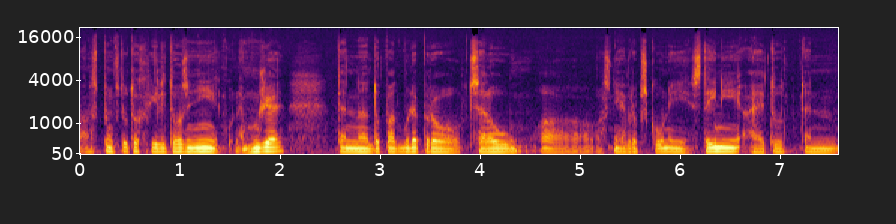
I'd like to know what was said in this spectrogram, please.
alespoň v tuto chvíli toho znění nemůže ten dopad bude pro celou vlastně Evropskou unii stejný a je to ten,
